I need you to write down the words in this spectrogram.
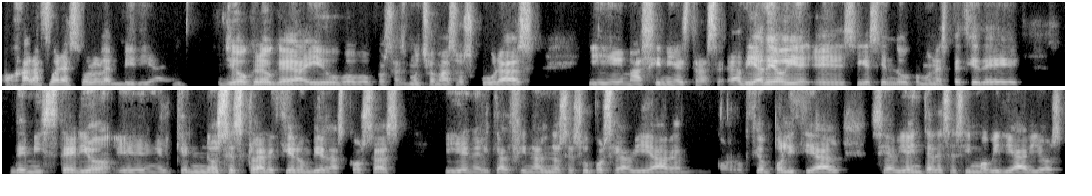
Ojalá fuera solo la envidia. Yo creo que ahí hubo cosas mucho más oscuras y más siniestras. A día de hoy sigue siendo como una especie de, de misterio en el que no se esclarecieron bien las cosas y en el que al final no se supo si había corrupción policial, si había intereses inmobiliarios,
